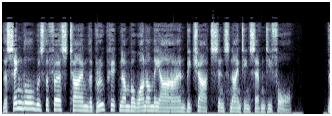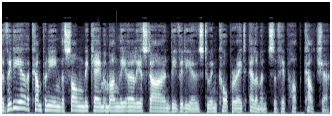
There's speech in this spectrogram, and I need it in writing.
The single was the first time the group hit number 1 on the R&B charts since 1974. The video accompanying the song became among the earliest R&B videos to incorporate elements of hip-hop culture.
